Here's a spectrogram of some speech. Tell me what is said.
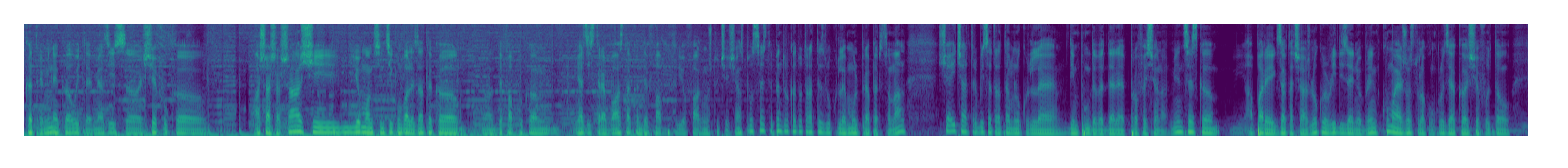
către mine că, uite, mi-a zis uh, șeful că așa și așa și eu m-am simțit cumva lezată că de faptul că mi-a zis treaba asta când de fapt eu fac nu știu ce și am spus este pentru că tu tratezi lucrurile mult prea personal și aici ar trebui să tratăm lucrurile din punct de vedere profesional. Bineînțeles că apare exact același lucru, redesign your brain, cum ai ajuns tu la concluzia că șeful tău uh,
